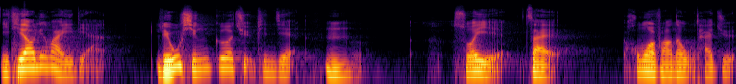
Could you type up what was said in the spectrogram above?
你提到另外一点，流行歌曲拼接，嗯，所以在。红磨坊的舞台剧，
